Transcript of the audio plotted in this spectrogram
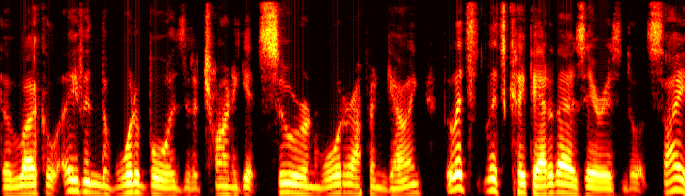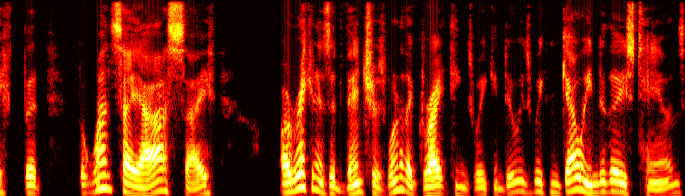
the local even the water boards that are trying to get sewer and water up and going. But let's let's keep out of those areas until it's safe. But but once they are safe, I reckon as adventurers, one of the great things we can do is we can go into these towns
